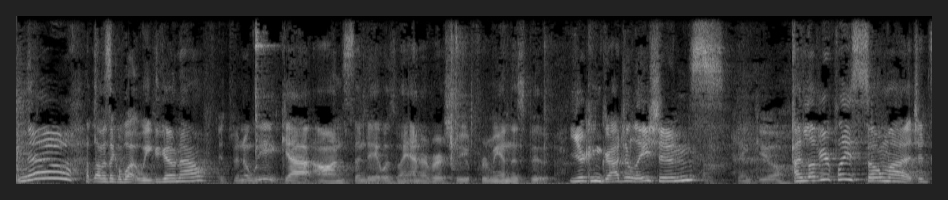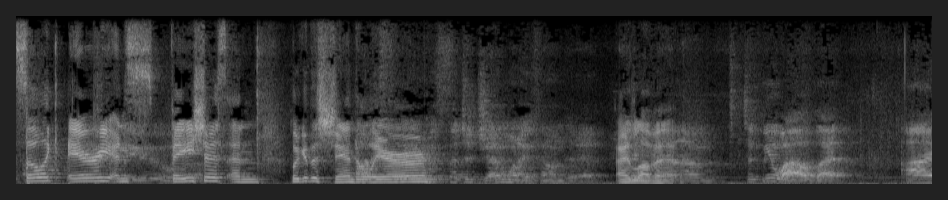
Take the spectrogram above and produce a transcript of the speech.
No, that was like what a week ago now. It's been a week. Yeah, on Sunday it was my anniversary for me in this boot. Your congratulations. Thank you. I love your place so much. It's so like airy and spacious and look at this chandelier. Honestly, it was such a gem when I found it. I love it. Um, took me a while, but I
